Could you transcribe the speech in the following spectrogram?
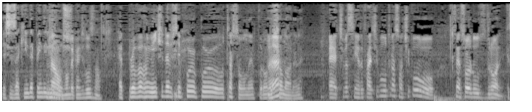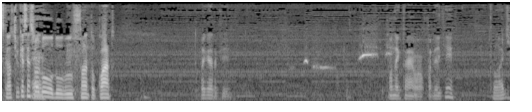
Esses aqui independem de Não, luz. não depende de luz, não. É, provavelmente deve ser por, por ultrassom, né? Por onda Hã? sonora, né? É, tipo assim, ele faz tipo ultrassom, tipo sensor dos drones. Que esse é tipo que é sensor É. do, do, do Phantom 4. Vou pegar aqui. Onde é que tá o aparelho aqui? Pode.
